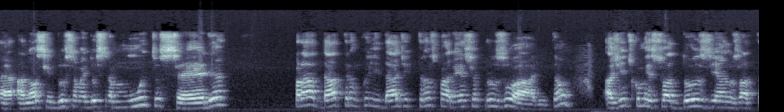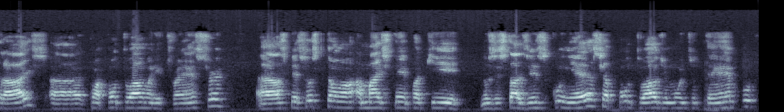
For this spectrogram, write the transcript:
a, a nossa indústria é uma indústria muito séria para dar tranquilidade e transparência para o usuário. Então, a gente começou há 12 anos atrás uh, com a Pontual Money Transfer. Uh, as pessoas que estão há mais tempo aqui nos Estados Unidos conhecem a Pontual de muito tempo.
